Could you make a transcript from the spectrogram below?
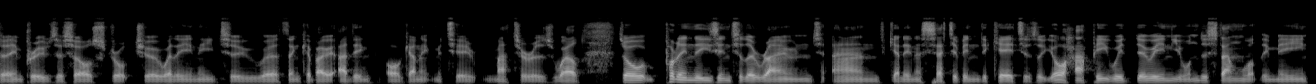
uh, improves the soil structure, whether you need to uh, think about adding organic mater- matter as well. So, putting these into the round and getting a set of indicators that you're happy with doing, you understand what they mean,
